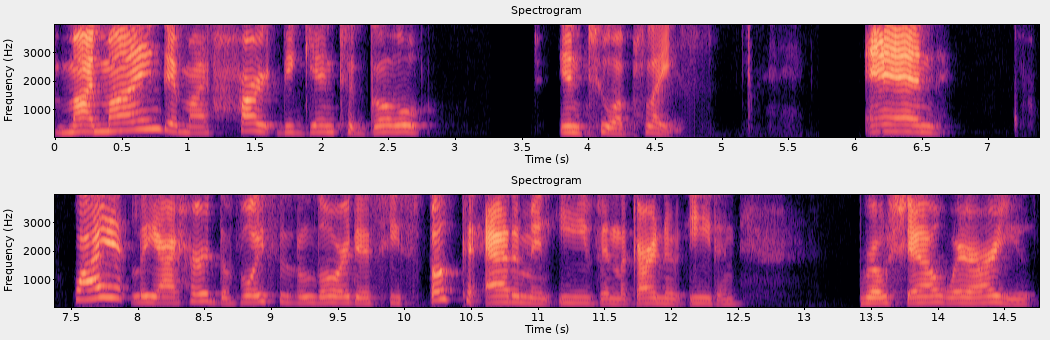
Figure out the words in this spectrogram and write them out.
my mind and my heart began to go into a place. And quietly, I heard the voice of the Lord as he spoke to Adam and Eve in the Garden of Eden Rochelle, where are you?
